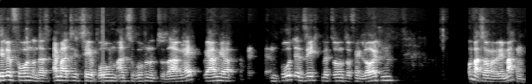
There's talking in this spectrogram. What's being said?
Telefon und das MRCC Rom anzurufen und zu sagen, hey, wir haben hier ein Boot in Sicht mit so und so vielen Leuten. Und was sollen wir mit dem machen?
